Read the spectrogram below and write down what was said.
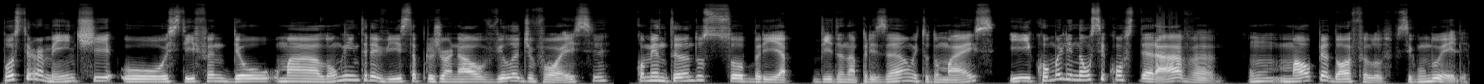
Posteriormente, o Stephen deu uma longa entrevista para o jornal Village Voice, comentando sobre a vida na prisão e tudo mais, e como ele não se considerava um mau pedófilo, segundo ele,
